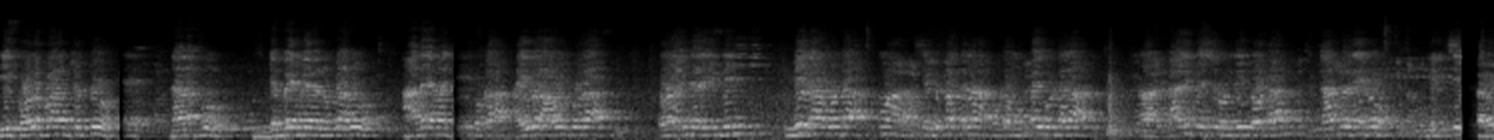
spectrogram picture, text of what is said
ఈ కోళ్ళ ఫారం చుట్టూ దాదాపు డెబ్బై ఎనిమిది వేల రూపాయలు ఆదాయం వచ్చి ఒక ఐదు ఆవులు కూడా కొనడం జరిగింది. ఇవే కాకుండా మా చెట్టు పక్కన ఒక ముప్పై గుంటల ఖాళీ ప్లేస్ ఉంది తోట. దాంట్లో నేను మిర్చి తను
